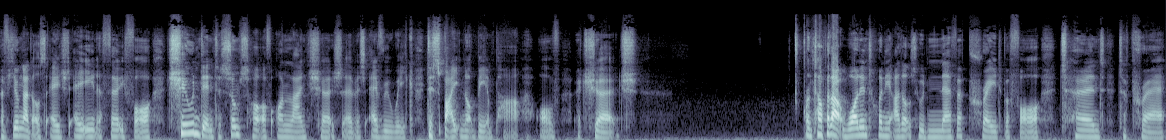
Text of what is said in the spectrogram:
of young adults aged 18 to 34 tuned in to some sort of online church service every week, despite not being part of a church. On top of that, one in 20 adults who had never prayed before turned to prayer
